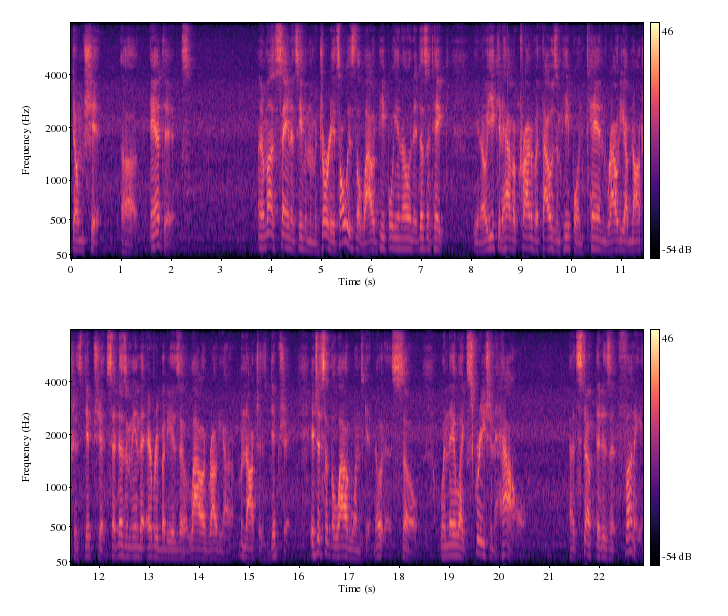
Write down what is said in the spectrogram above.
dumb shit uh, antics. And I'm not saying it's even the majority. It's always the loud people, you know, and it doesn't take you know, you could have a crowd of a thousand people and ten rowdy, obnoxious dipshits. That doesn't mean that everybody is a loud, rowdy, obnoxious dipshit. It's just that the loud ones get noticed. So when they like screech and howl at stuff that isn't funny,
